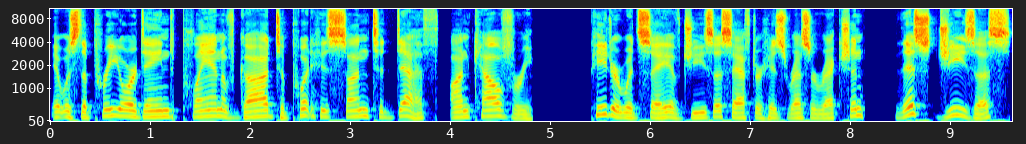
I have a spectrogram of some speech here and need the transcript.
It was the preordained plan of God to put his Son to death on Calvary. Peter would say of Jesus after his resurrection, This Jesus,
